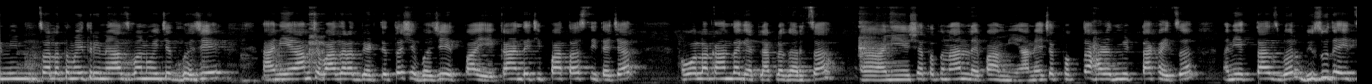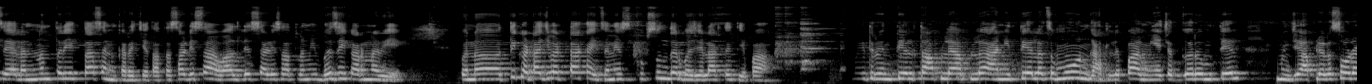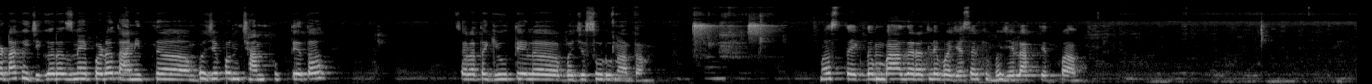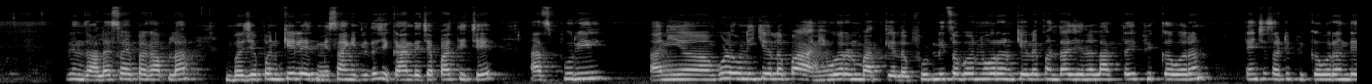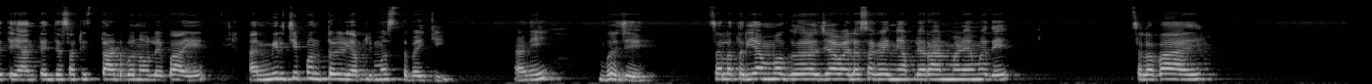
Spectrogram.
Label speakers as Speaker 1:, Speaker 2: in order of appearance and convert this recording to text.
Speaker 1: मैत्रिणी चला तर मैत्रिणी आज बनवायचे भजे आणि आमच्या बाजारात भेटते तसे भजे आहेत पाये कांद्याची पात असते त्याच्यात. ओला कांदा घेतला आपला घरचा आणि शेतातून आणलाय पा मी. आणि याच्यात फक्त हळद मीठ टाकायचं आणि एक तासभर भिजू द्यायचं याला. नंतर एक तासाने करायचे आहेत. आता साडेसहा वाजले साडेसातला मी भजे करणार आहे. पण तिखट अजिबात टाकायचं नाही. खूप सुंदर भजे लागतात ते पहा. मैत्रीण तेल तापलं आपलं आणि तेलाचं मोहन घातलं. पहा मी याच्यात गरम तेल म्हणजे आपल्याला सोडा टाकायची गरज नाही पडत आणि भजे पण छान फुगते तर. चला आता घेऊ तेल भजे सोडून आता. मस्त एकदम बाजारातले भज्यासारखे भजे लागतात पहा. मैत्रीण झालाय स्वयंपाक आपला. भजे पण केलेत मी सांगितले तसे कांद्याच्या पातीचे. आज पुरी आणि गुळवणी केलं पाणी आणि वरण भात केलं फोडणीचं पण वरण केलं पण दाजीला लागतंय फिक्कं वरण. त्यांच्यासाठी फिक्कं वरण देते आणि त्यांच्यासाठी ताट बनवले पाये आणि मिरची पण तळली आपली मस्तपैकी. आणि भजे. चला तर या मग जेवायला सगळ्यांनी आपल्या रानमळ्यामध्ये. चला बाय.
